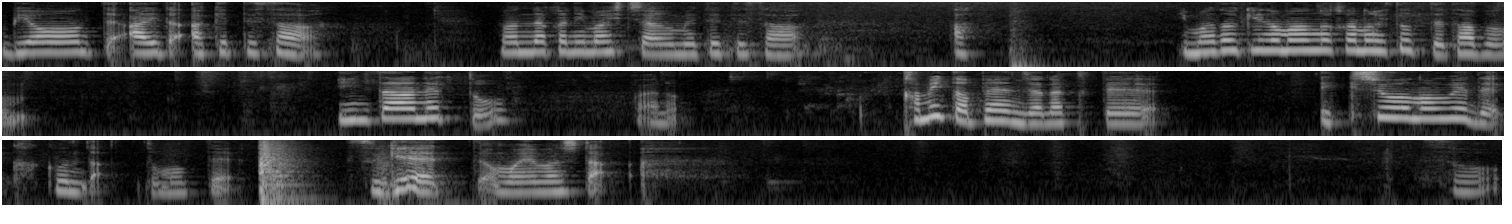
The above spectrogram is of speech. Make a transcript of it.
ビヨーンって間開けてさ、真ん中にマヒちゃん埋めててさ、今時の漫画家の人って多分、インターネット？あの、紙とペンじゃなくて、液晶の上で書くんだと思って、すげえって思いました。そう。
